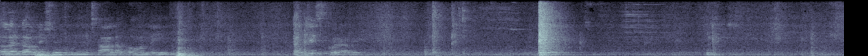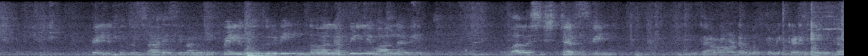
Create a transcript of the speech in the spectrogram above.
కలర్ కాంబినేషన్ చాలా బాగున్నాయి. కట్ చేసుకోరా పెళ్ళి కూతురు సారీస్ ఇవన్నీ. పెళ్ళి కూతురువి ఇంకా వాళ్ళ పిల్లి వాళ్ళవి వాళ్ళ సిస్టర్స్వి ఇంకా ఆర్డర్ మొత్తం ఇక్కడికి ఇంకా.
